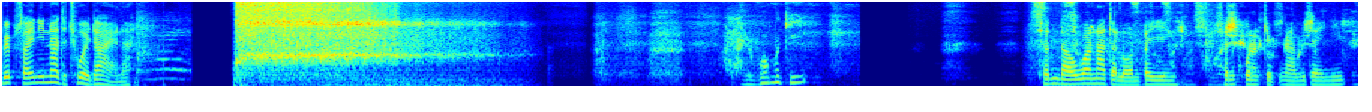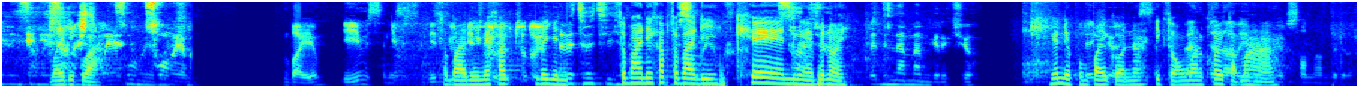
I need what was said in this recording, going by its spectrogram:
เว็บไซต์นี้น่าจะช่วยได้นะ อะไรวะเมื่อกี้ ฉันเดาว่าน่าจะร้อนไปเอง ฉันควรเก็บงานวิจัยนี้ En iyisi Vay dik var. Sonra- Sonra yap. Bayım, iyi misiniz? Bir สบายดีไหมครับได้ยิน Evet evet iyi. สบายดีครับ สบายดี แค่เหนื่อยไปหน่อย Ve dinlenmem gerekiyor. งั้นเดี๋ยวผมไป Peki ก่อนนะ öyleyse. อีกสอง Ben วันค่อยกลับมาหา tedaviyi bugün sonlandırıyorum.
